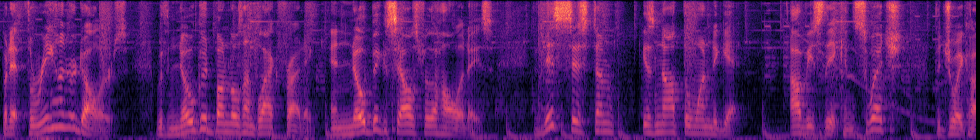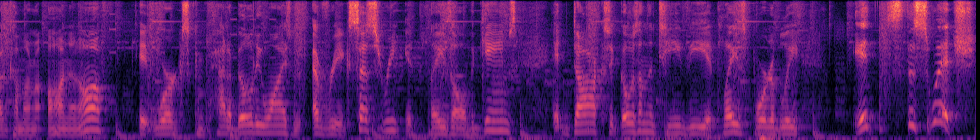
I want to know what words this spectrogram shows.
But at $300, with no good bundles on Black Friday and no big sales for the holidays, this system is not the one to get. Obviously, it can switch, the Joy-Con come on, on and off, it works compatibility-wise with every accessory, it plays all the games, it docks, it goes on the TV, it plays portably. It's the Switch.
